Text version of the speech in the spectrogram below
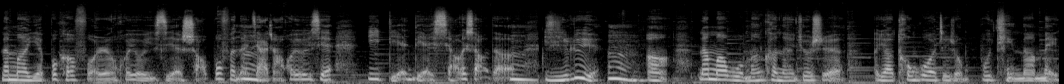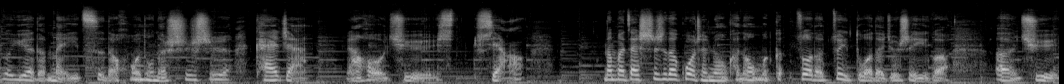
那么也不可否认，会有一些少部分的家长会有一些一点点小小的疑虑。嗯嗯，那么我们可能就是要通过这种不停的每个月的每一次的活动的实施开展，然后去想。那么在实施的过程中，可能我们更做的最多的就是一个，呃，去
